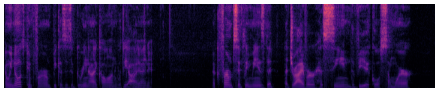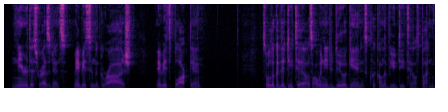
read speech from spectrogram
And we know it's confirmed because it's a green icon with the eye in it. Now confirmed simply means that a driver has seen the vehicle somewhere near this residence. Maybe it's in the garage, maybe it's blocked in. So we'll look at the details. All we need to do again is click on the View Details button.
